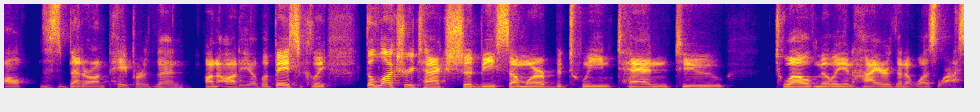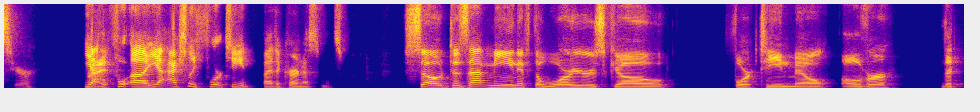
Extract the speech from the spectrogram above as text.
all this is better on paper than on audio. But basically, the luxury tax should be somewhere between 10 to 12 million higher than it was last year. yeah for, uh, yeah actually 14 by the current estimates So does that mean if the Warriors go 14 mil over the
